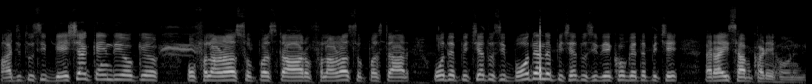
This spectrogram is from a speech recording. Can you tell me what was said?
ਅੱਜ ਤੁਸੀਂ ਬੇਸ਼ੱਕ ਕਹਿੰਦੇ ਹੋ ਕਿ ਉਹ ਫਲਾਣਾ ਸੁਪਰਸਟਾਰ, ਉਹ ਫਲਾਣਾ ਸੁਪਰਸਟਾਰ, ਉਹਦੇ ਪਿੱਛੇ ਤੁਸੀਂ ਬਹੁਤਿਆਂ ਦੇ ਪਿੱਛੇ ਤੁਸੀਂ ਵੇਖੋਗੇ ਤੇ ਪਿੱਛੇ ਰਾਈ ਸਾਹਿਬ ਖੜੇ ਹੋਣਗੇ।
